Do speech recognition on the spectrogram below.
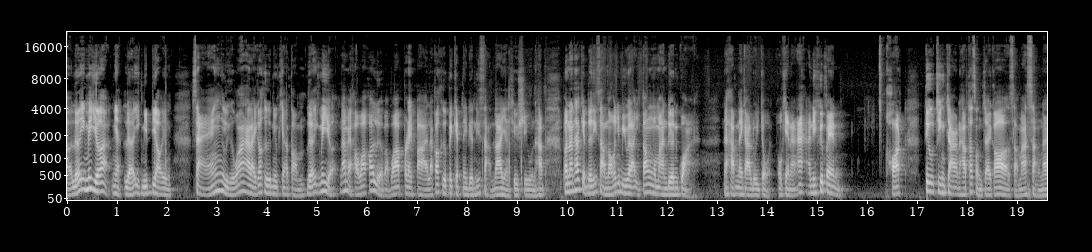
อเหลืออีกไม่เยอะเนี่ยเหลืออีกนิดเดียวเอง แสงหรือว่าอะไรก็คือนิวเคลียร์อะตอมเหลืออีกไม่เยอะนั่นหมายความว่าก็เหลือแบบว่าปลายๆแล้วก็คือไปเก็บในเดือนที่ 3 ได้อย่างชิวๆนะครับเพราะฉะนั้นถ้าเก็บเดือนที่ 3 น้องก็จะมีเวลาอีกต้องประมาณเดือนกว่านะครับในการลุยโจทย์โอเคนะอะอันนี้คือเป็นคอร์ส ติวจริงจังนะครับ ถ้าสนใจก็สามารถสั่งได้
